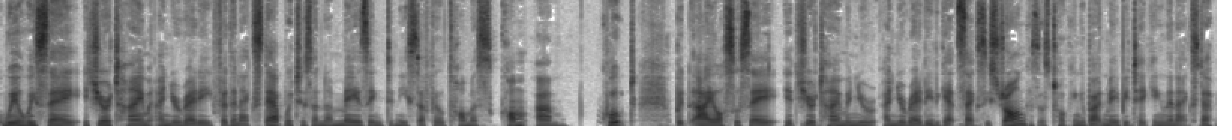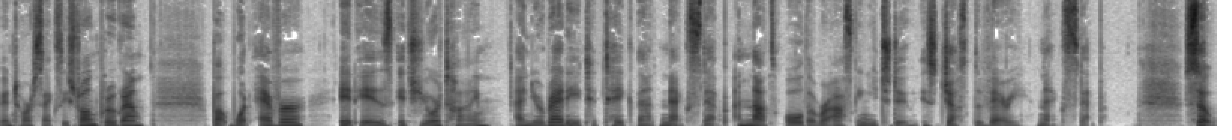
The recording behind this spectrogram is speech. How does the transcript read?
we always say it's your time and you're ready for the next step, which is an amazing Denise Duffield Thomas com- um, quote. But I also say it's your time and you're and you're ready to get sexy strong because it's talking about maybe taking the next step into our sexy strong program. But whatever it is, it's your time and you're ready to take that next step. And that's all that we're asking you to do is just the very next step. So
